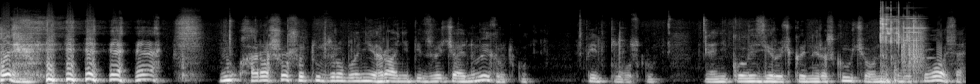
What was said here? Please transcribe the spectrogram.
Ну, хорошо, що тут зроблені грані під звичайну викрутку, під плоску. Я ніколи зірочкою не розкручував, не користувався.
